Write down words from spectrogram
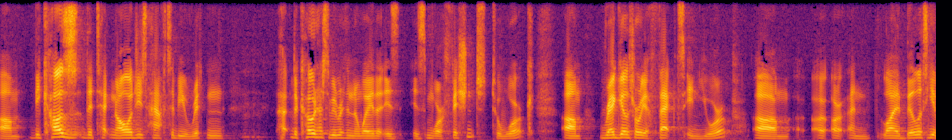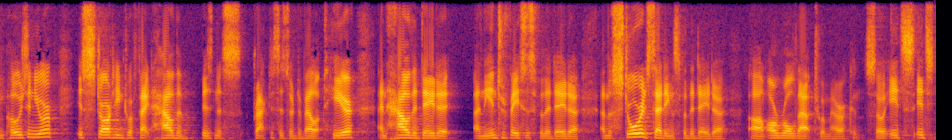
Um, because the technologies have to be written, the code has to be written in a way that is, is more efficient to work, um, regulatory effects in Europe um, and liability imposed in Europe is starting to affect how the business practices are developed here and how the data and the interfaces for the data and the storage settings for the data um, are rolled out to Americans. So it's, it's,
